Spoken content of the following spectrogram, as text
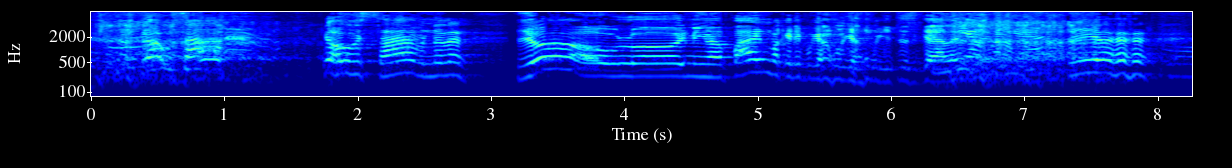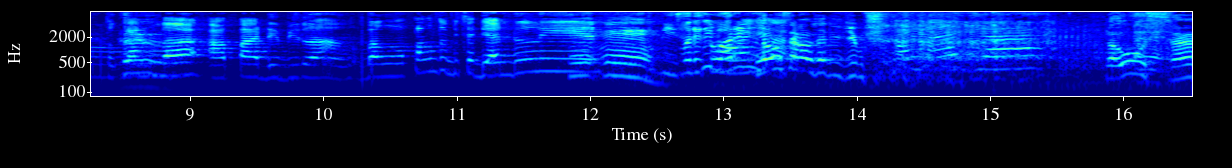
Gak usah. Gak usah, beneran. Ya Allah, ini ngapain pakai dipegang-pegang begitu segala? Iya, Iya. Tuh kan mbak, apa dia bilang, Bang Opang tuh bisa diandelin. Mm-mm. Bisa Mau dikeluarin Gak usah, gak usah diem. Keluarin aja. Gak usah.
